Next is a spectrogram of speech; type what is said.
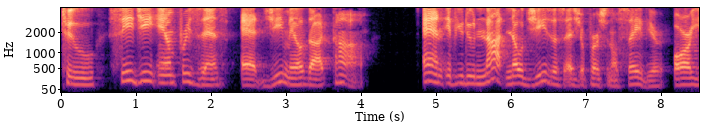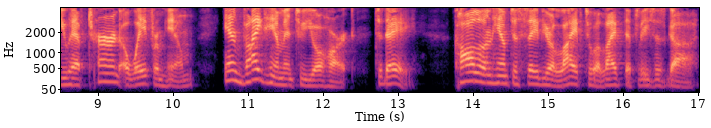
to cgmpresents at gmail.com. And if you do not know Jesus as your personal savior or you have turned away from him, invite him into your heart today. Call on him to save your life to a life that pleases God.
